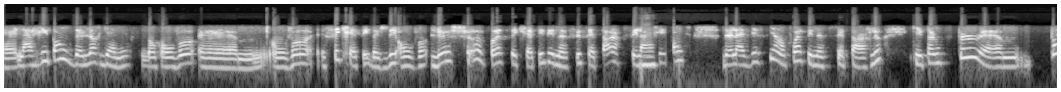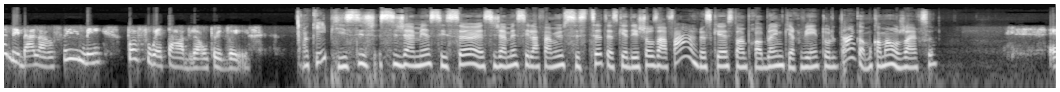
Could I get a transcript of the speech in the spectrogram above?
euh, la réponse de l'organisme. Donc, on va, euh, on va sécréter. Ben, je dis, on va. Le chat va sécréter des nocicepteurs. C'est la mm. réponse de la vessie en soi, ces nocicepteurs-là, qui est un petit peu euh, pas débalancée, mais pas souhaitable, on peut dire. OK. Puis si, si jamais c'est ça, si jamais c'est la fameuse cystite, est-ce qu'il y a des choses à faire? Est-ce que c'est un problème qui revient tout le temps? Comme, comment on gère ça? Euh,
